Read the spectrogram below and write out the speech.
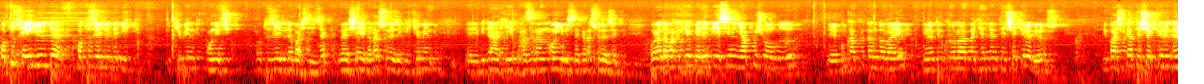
30 Eylül'de 30 Eylül'de ilk 2013 30 Eylül'de başlayacak ve şeye kadar sürecek. 2000 e, bir dahaki yıl Haziran'ın 17'sine kadar sürecek. Burada Bakırköy Belediyesi'nin yapmış olduğu e, bu katkıdan dolayı yönetim kurulu adına kendilerine teşekkür ediyoruz. Bir başka teşekkürü de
